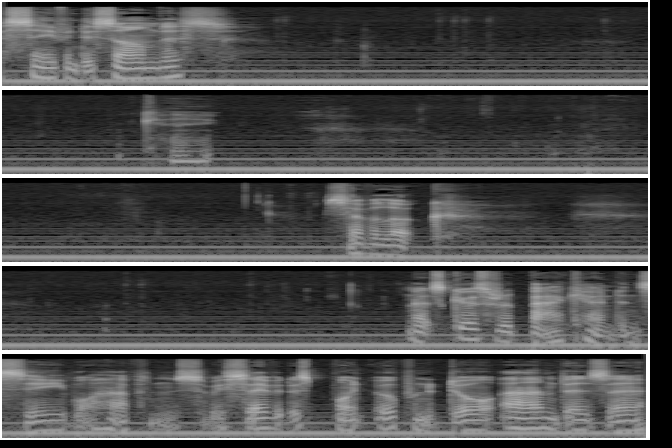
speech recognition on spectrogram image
Save and disarm this. Okay. Let's have a look. Let's go through the back end and see what happens. So we save at this point, open the door, and there's a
